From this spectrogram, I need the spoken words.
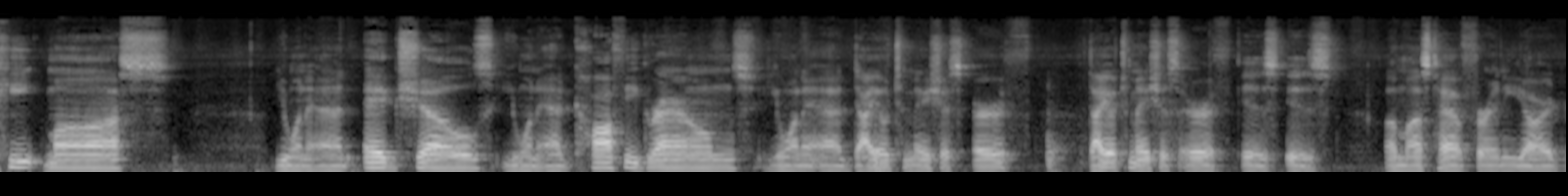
peat moss. You want to add eggshells. You want to add coffee grounds. You want to add diatomaceous earth diatomaceous earth is is a must have for any yard.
